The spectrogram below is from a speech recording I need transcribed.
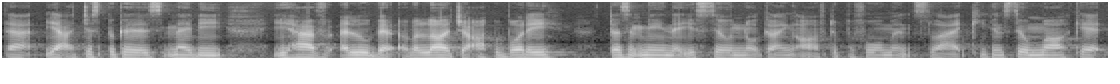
that yeah, just because maybe you have a little bit of a larger upper body doesn't mean that you're still not going after performance. Like you can still market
